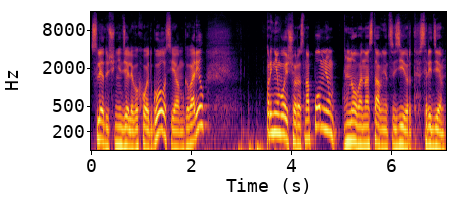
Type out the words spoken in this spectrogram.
следующей неделе выходит «Голос», я вам говорил. Про него еще раз напомню. Новая наставница Зиверт среди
